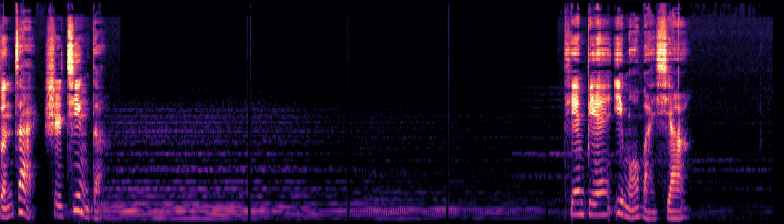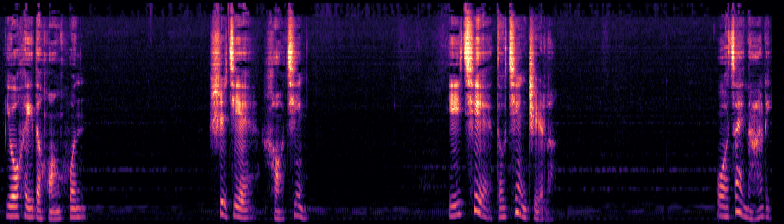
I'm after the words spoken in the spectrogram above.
存在是静的。天边一抹晚霞，黝黑的黄昏，世界好静，一切都静止了。我在哪里？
